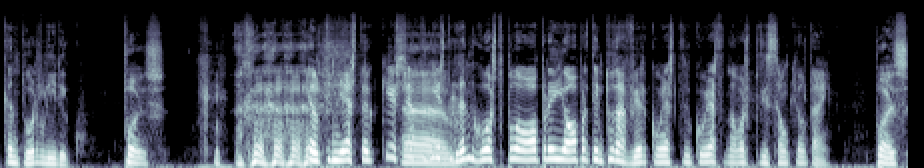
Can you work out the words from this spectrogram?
cantor lírico. Pois. ele tinha, esta, este, já tinha este grande gosto pela ópera e a ópera tem tudo a ver com, este, com esta nova exposição que ele tem. Pois,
